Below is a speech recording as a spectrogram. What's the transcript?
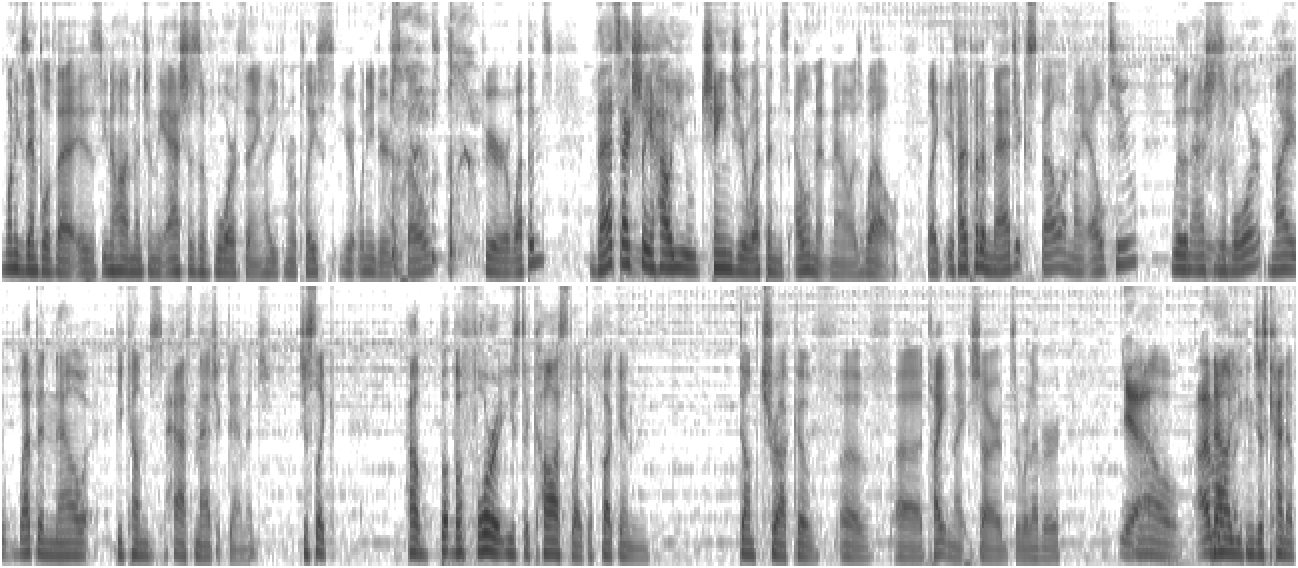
one example of that is you know how I mentioned the Ashes of War thing, how you can replace your one of your spells for your weapons. That's actually how you change your weapons element now as well. Like if I put a magic spell on my L two with an Ashes of War, my weapon now becomes half magic damage. Just like how, but before it used to cost like a fucking dump truck of of uh, Titanite shards or whatever Yeah, now, I'm now all- you can just kind of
